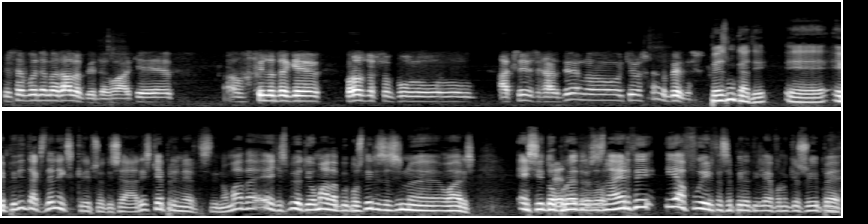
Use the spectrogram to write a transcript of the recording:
πιστεύω είναι μεγάλο επίτευγμα και οφείλονται και πρώτος που αξίζει συγχαρητήρια είναι ο κύριος Καρπίδης. Πες μου κάτι. Ε, επειδή εντάξει δεν έχεις κρύψει ότι είσαι Άρης και πριν έρθεις στην ομάδα, έχεις πει ότι η ομάδα που υποστήριζες είναι ο Άρης. Εσύ τον Έτσι προέτρεψες ακριβώς. να έρθει ή αφού ήρθες σε πήρε τηλέφωνο και σου είπε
